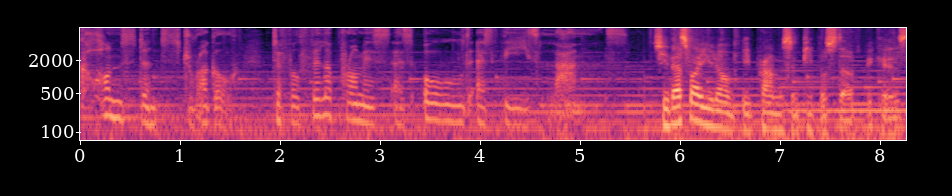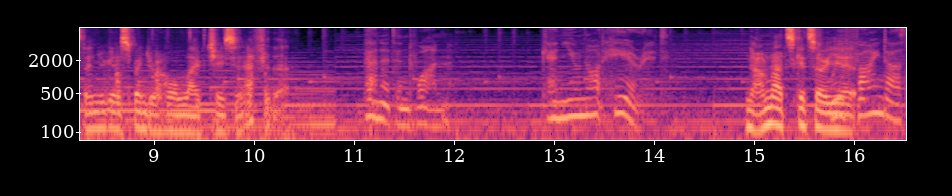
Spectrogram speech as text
constant struggle to fulfill a promise as old as these lands. See, that's why you don't be promising people stuff, because then you're gonna spend your whole life chasing after that. Penitent one, can you not hear it? No, I'm not schizo We yet. find us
